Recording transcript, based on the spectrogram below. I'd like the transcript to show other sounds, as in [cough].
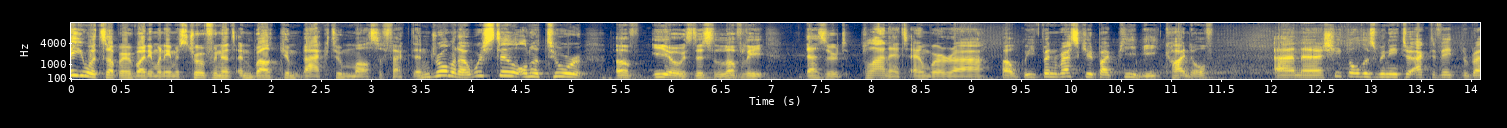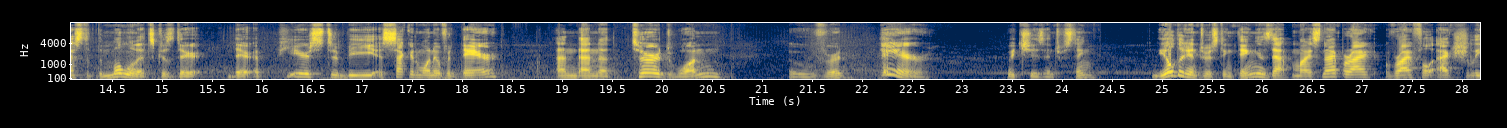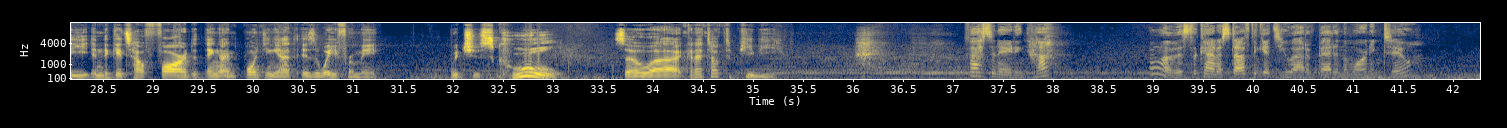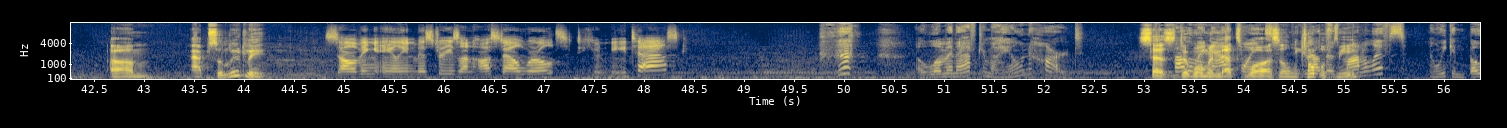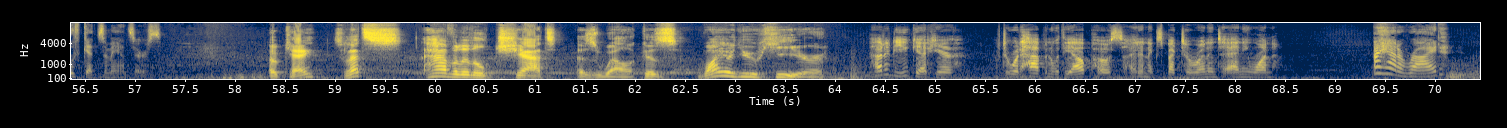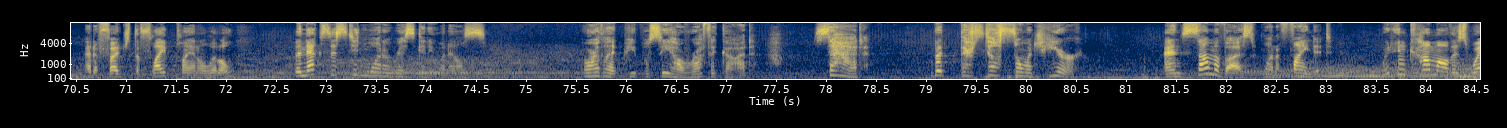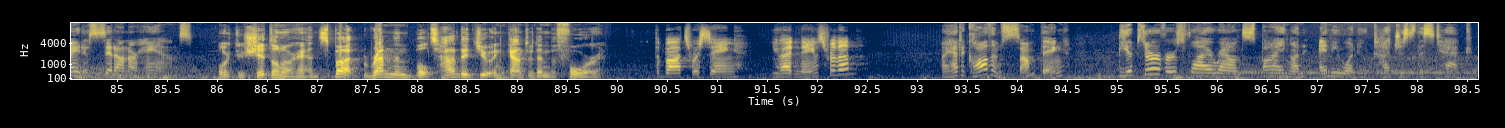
Hey, what's up everybody? My name is TroVNut and welcome back to Mass Effect Andromeda. We're still on a tour of Eos, this lovely desert planet, and we're, uh, well, we've been rescued by Peebee, kind of, and uh, she told us we need to activate the rest of the monoliths, because there, there appears to be a second one over there, and then a third one over there, which is interesting. The other interesting thing is that my sniper rifle actually indicates how far the thing I'm pointing at is away from me. Which is cool. So, uh, can I talk to Peebee? [sighs] Fascinating, huh? Oh, this the kind of stuff that gets you out of bed in the morning, too? Um, absolutely. Solving alien mysteries on hostile worlds? Do you need to ask? [laughs] A woman after my own heart. Says the woman that points, was on top of me. monoliths, and we can both get some answers. Okay, so let's have a little chat as well, because why are you here? How did you get here? After what happened with the outposts, I didn't expect to run into anyone. I had a ride. Had to fudge the flight plan a little. The Nexus didn't want to risk anyone else. Or let people see how rough it got. Sad. But there's still so much here. And some of us want to find it. We didn't come all this way to sit on our hands. Or to shit on our hands. But, remnant bots, how did you encounter them before? The bots were saying you had names for them? I had to call them something. The observers fly around spying on anyone who touches this tech.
